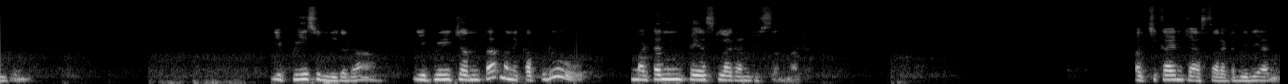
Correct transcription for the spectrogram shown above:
ఉంటుంది. ఈ పీస్ ఉంది కదా. ఈ పీచ్ అంతా మనకి అప్పుడు మటన్ టేస్ట్ లాగా అనిపిస్తుంది అన్నమాట పచ్చికాయని చేస్తారట బిర్యానీ.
